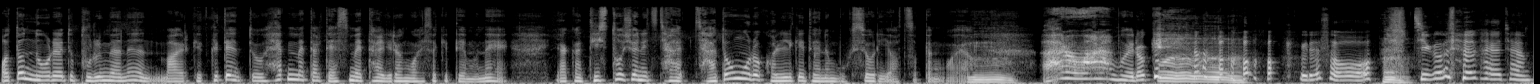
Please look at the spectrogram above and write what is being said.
어떤 노래도 부르면은 막 이렇게 그때는 또 헤비메탈, 데스메탈 이런 거 했었기 때문에 약간 distortion이 자, 자동으로 걸리게 되는 목소리였었던 거예요. 음. 아라 와라 뭐 이렇게 어, 어, 어. 그래서 어. 지금 생각하면 참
